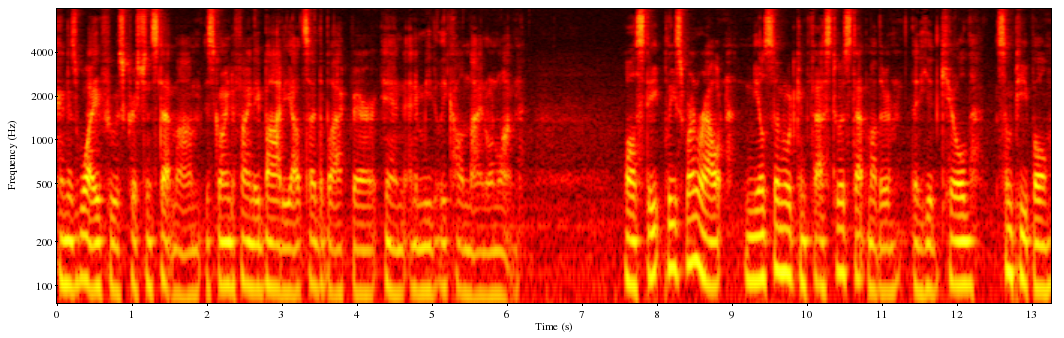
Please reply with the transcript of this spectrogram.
and his wife, who is Christian's stepmom, is going to find a body outside the Black Bear Inn and immediately call 911. While state police were en route, Nielsen would confess to his stepmother that he had killed some people,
